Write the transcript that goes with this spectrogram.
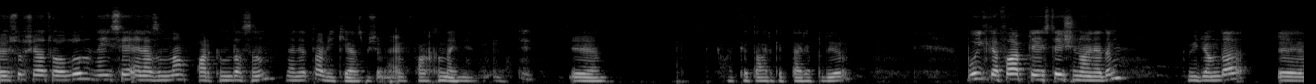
Yusuf Şahatoğlu neyse en azından farkındasın. Ben de tabii ki yazmışım. Evet, farkındayım yani. Ee, kötü hareketler yapılıyorum. Bu ilk defa PlayStation oynadım. Videomda e,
